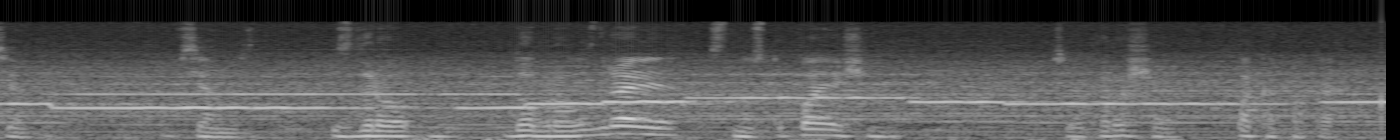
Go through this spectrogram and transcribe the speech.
Всем, всем здоров... доброго здравия, с наступающим. Всего хорошего, пока-пока.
